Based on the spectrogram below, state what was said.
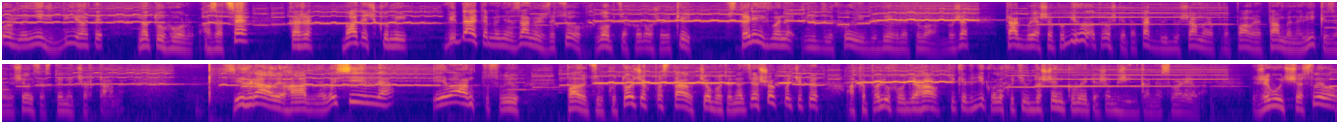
кожну ніч бігати на ту гору. А за це, каже, батечко мій, віддайте мене заміж за цього хлопця хорошого, який старіг мене і від лихої біди врятував. Бо вже так би я ще побігала трошки, та так би і душа моя пропала, я там би навіки залишилася з тими чортами. Зіграли гарне весілля. Іван ту свою палицю в куточок поставив, чоботи на цяшок почепив, а капелюх одягав тільки тоді, коли хотів до шинку вийти, щоб жінка не сварила. Живуть щасливо,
